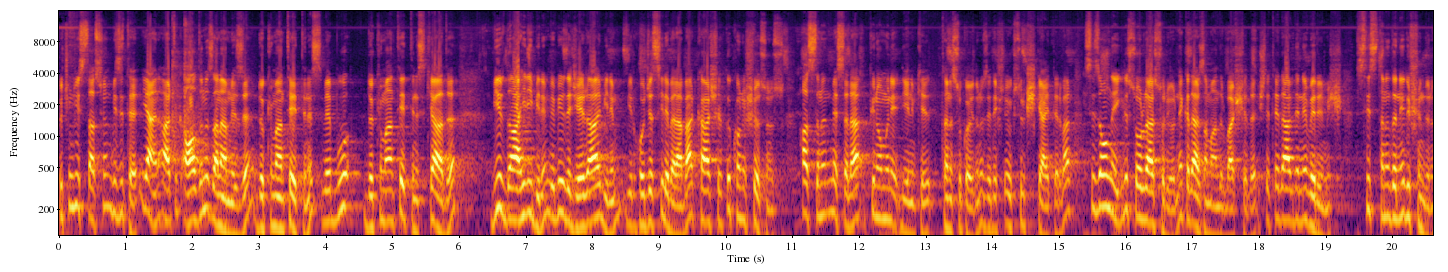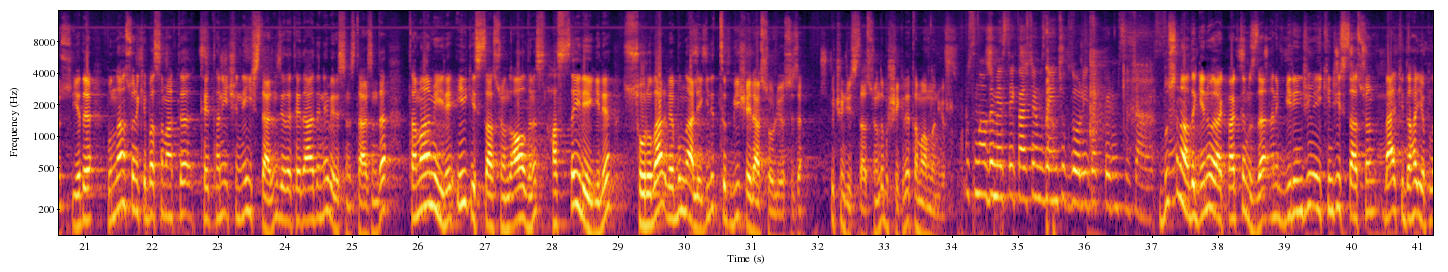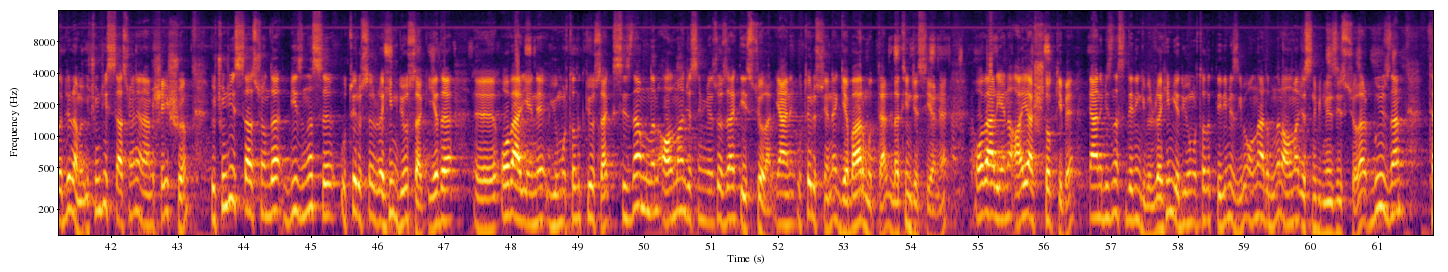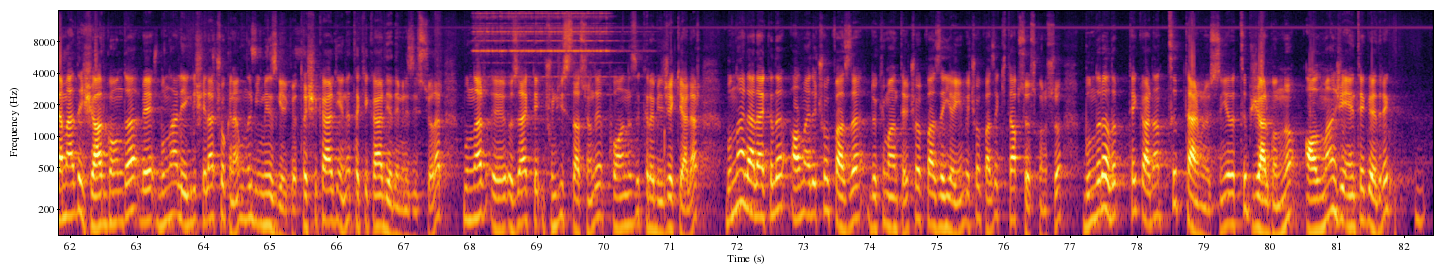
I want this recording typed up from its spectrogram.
Üçüncü istasyon vizite. Yani artık aldığınız anamnezi dokümante ettiniz ve bu dokümante ettiğiniz kağıdı bir dahili birim ve bir de cerrahi bilim bir hocasıyla beraber karşılıklı konuşuyorsunuz. Hastanın mesela pnömoni diyelim ki tanısı koydunuz ya da işte öksürük şikayetleri var. Size onunla ilgili sorular soruyor. Ne kadar zamandır başladı? İşte tedavide ne verilmiş? Siz tanıda ne düşündünüz? Ya da bundan sonraki basamakta te- tanı için ne isterdiniz ya da tedavide ne verirsiniz tarzında tamamıyla ilk istasyonda aldığınız hasta ile ilgili sorular ve bunlarla ilgili tıbbi şeyler soruluyor size. Üçüncü istasyonda bu şekilde tamamlanıyor. Bu sınavda meslektaşlarımızı en çok zorlayacak bölüm sizce hangisi? Bu sınavda genel olarak baktığımızda hani birinci ve ikinci istasyon belki daha yapılabilir ama üçüncü istasyon en önemli şey şu. Üçüncü istasyonda biz nasıl uterus'a rahim diyorsak ya da e, over yerine yumurtalık diyorsak sizden bunların Almancasını bilmenizi özellikle istiyorlar. Yani uterus yerine Gebärmutter, Latincesi yerine, over yerine Eiersstock gibi. Yani biz nasıl dediğim gibi rahim ya da yumurtalık dediğimiz gibi onlar da bunların Almancasını bilmenizi istiyorlar. Bu yüzden temelde jargonda ve bunlarla ilgili şeyler çok önemli. Bunları bilmeniz gerekiyor. Taşikardi yerine takikardiya demenizi istiyorlar. Bunlar e, özellikle 3. istasyonda puanınızı kırabilecek yerler. Bunlarla alakalı Almanya'da çok fazla dokümante, çok fazla yayın ve çok fazla kitap söz konusu. Bunları alıp tekrardan tıp terminolojisini ya da tıp jargonunu Almanca'ya entegre ederek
